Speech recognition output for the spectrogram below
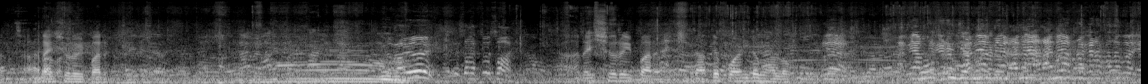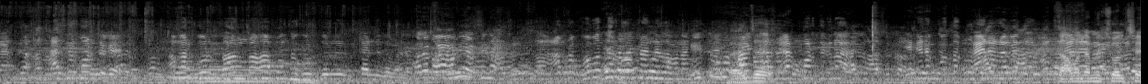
আচ্ছা আড়াইশো পার আড়াইশো রই পার যাতে পয়েন্টে ভালো দাম তারপর। চলছে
